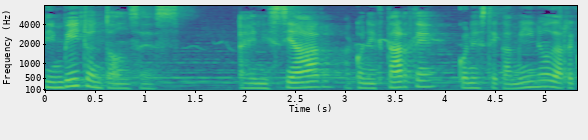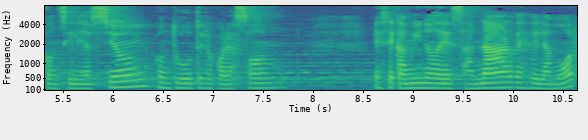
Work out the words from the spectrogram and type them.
Te invito entonces a iniciar, a conectarte con este camino de reconciliación con tu útero corazón, este camino de sanar desde el amor,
